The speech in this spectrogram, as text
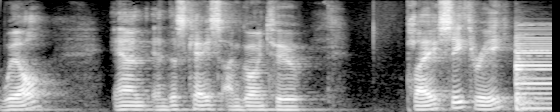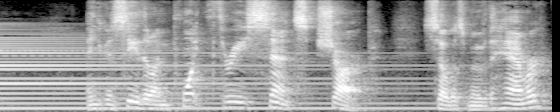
will. And in this case, I'm going to play C3 and you can see that I'm 0.3 cents sharp. So let's move the hammer.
